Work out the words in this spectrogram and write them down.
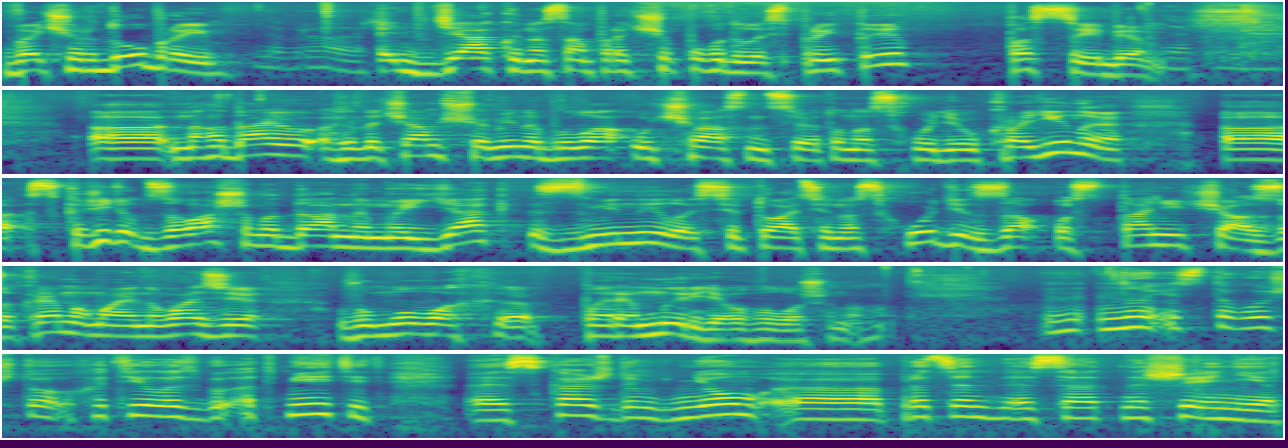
Вечір добрий. Доброго вечора. Дякую насамперед, що погодились прийти. Спасибі. Е, Нагадаю глядачам, що Аміна була учасницею АТО на сході України. Е, Скажіть, от за вашими даними, як змінилась ситуація на сході за останній час? Зокрема, маю на увазі в умовах е, перемир'я оголошеного. Ну, из того, что хотелось бы отметить, э, с каждым днем э, процентное соотношение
